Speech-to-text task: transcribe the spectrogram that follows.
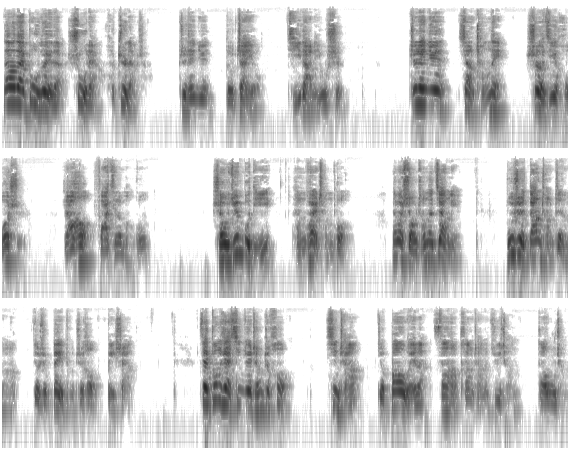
那么在部队的数量和质量上，织田军都占有极大的优势。织田军向城内射击火矢，然后发起了猛攻，守军不敌，很快城破。那么守城的将领不是当场阵亡，就是被捕之后被杀。在攻下新觉城之后，信长。就包围了三好康长的居城高屋城，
